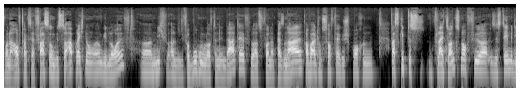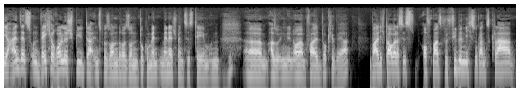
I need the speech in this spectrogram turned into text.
von der Auftragserfassung bis zur Abrechnung irgendwie läuft. Äh, nicht, also die Verbuchung läuft dann in Datev. Du hast von der Personalverwaltungssoftware gesprochen. Was gibt es vielleicht sonst noch für Systeme, die ihr einsetzt und welche Rolle spielt da insbesondere so ein Dokumentenmanagementsystem und mhm. ähm, also in, in eurem Fall DocuWare? Weil ich glaube, das ist oftmals für viele nicht so ganz klar.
